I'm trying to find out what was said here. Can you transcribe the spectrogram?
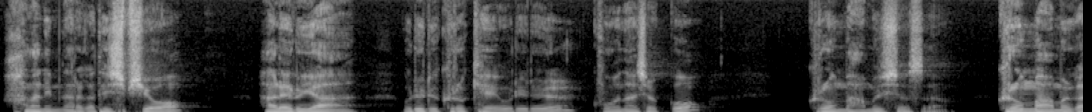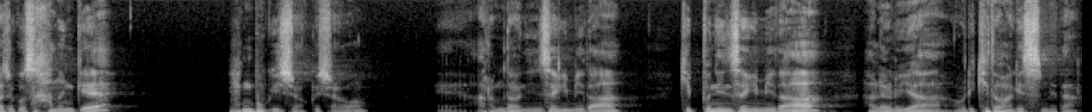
하나님 나라가 되십시오. 할렐루야. 우리를 그렇게 우리를 구원하셨고 그런 마음을 주셨어요. 그런 마음을 가지고 사는 게 행복이죠. 그죠? 예, 아름다운 인생입니다. 기쁜 인생입니다. 할렐루야. 우리 기도하겠습니다.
